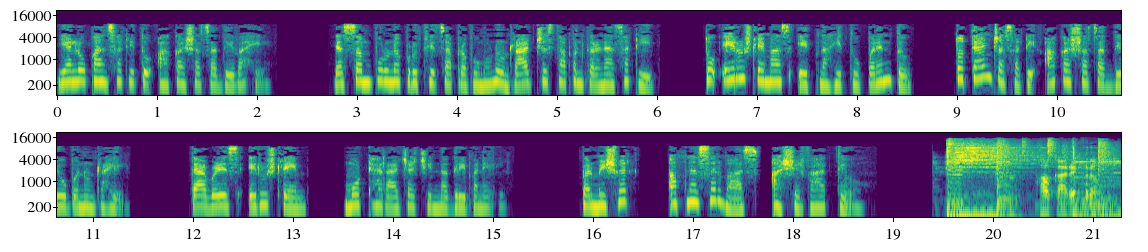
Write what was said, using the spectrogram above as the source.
या लोकांसाठी तो आकाशाचा देव आहे. या संपूर्ण पृथ्वीचा प्रभू म्हणून राज्य स्थापन करण्यासाठी तो एरुश्लेमास येत नाही तोपर्यंत तो त्यांच्यासाठी आकाशाचा देव बनून राहील. त्यावेळेस एरुश्लेम मोठ्या राजाची नगरी बनेल. परमेश्वर आपणा सर्वांस आशीर्वाद देऊ हा कार्यक्रम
